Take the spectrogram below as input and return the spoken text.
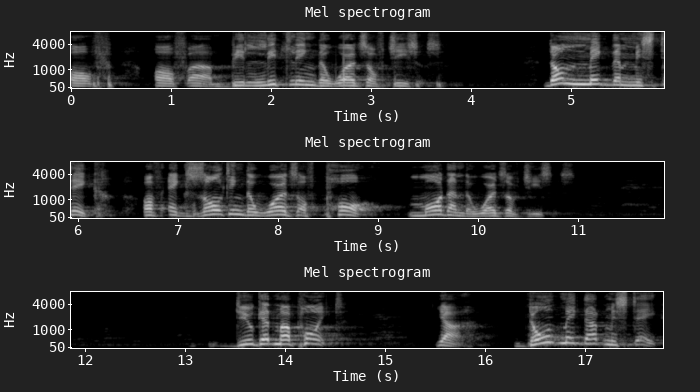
of, of uh, belittling the words of Jesus. Don't make the mistake of exalting the words of Paul more than the words of Jesus. Do you get my point? Yeah. Don't make that mistake.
